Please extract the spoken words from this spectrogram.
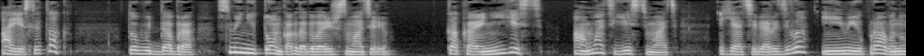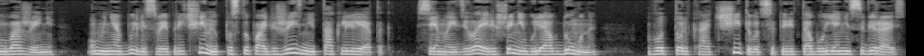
А если так, то будь добра, смени тон, когда говоришь с матерью. Какая не есть, а мать есть мать. Я тебя родила и имею право на уважение. У меня были свои причины поступать в жизни так или этак. Все мои дела и решения были обдуманы. Вот только отчитываться перед тобой я не собираюсь.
